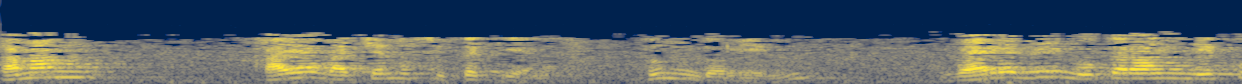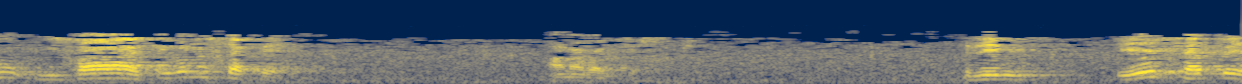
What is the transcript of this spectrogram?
තමන් කය වචන සිත කියන තුන් දොරින් වැරදි නොකරන්නෙකු නිසා ඇතිවන සැපය. අනවජ්‍ය සුඛය. ඉතින් ඒ සැපය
